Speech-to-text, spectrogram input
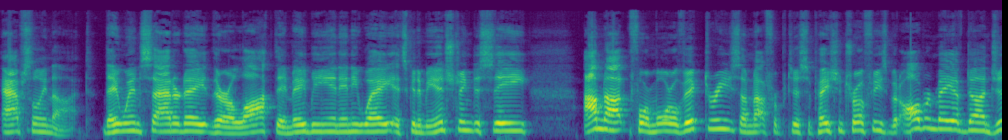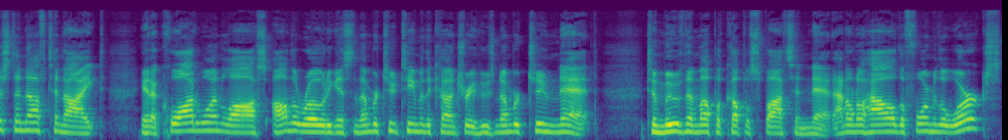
absolutely not. They win Saturday, they're a lock. They may be in anyway. It's going to be interesting to see I'm not for moral victories. I'm not for participation trophies, but Auburn may have done just enough tonight in a quad one loss on the road against the number two team in the country, who's number two net, to move them up a couple spots in net. I don't know how the formula works,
